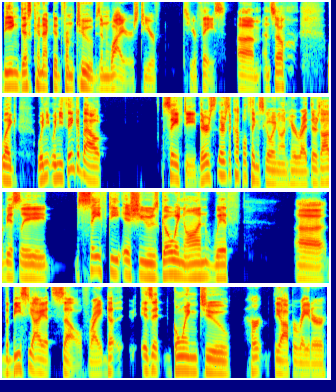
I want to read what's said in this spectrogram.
being disconnected from tubes and wires to your to your face. Um and so like when you when you think about safety there's there's a couple things going on here right? There's obviously safety issues going on with uh the BCI itself right? Do, is it going to hurt the operator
